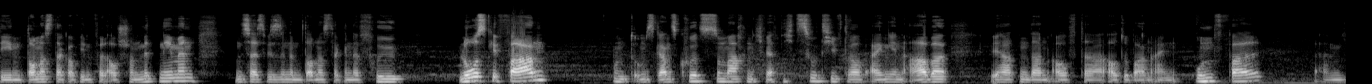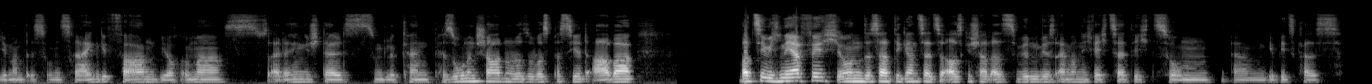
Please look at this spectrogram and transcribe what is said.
den Donnerstag auf jeden Fall auch schon mitnehmen. Und das heißt, wir sind am Donnerstag in der Früh losgefahren und um es ganz kurz zu machen, ich werde nicht zu tief drauf eingehen, aber wir hatten dann auf der Autobahn einen Unfall. Ähm, jemand ist uns reingefahren, wie auch immer, sei dahingestellt, ist zum Glück kein Personenschaden oder sowas passiert, aber war ziemlich nervig und es hat die ganze Zeit so ausgeschaut, als würden wir es einfach nicht rechtzeitig zum ähm, Gebietskreis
